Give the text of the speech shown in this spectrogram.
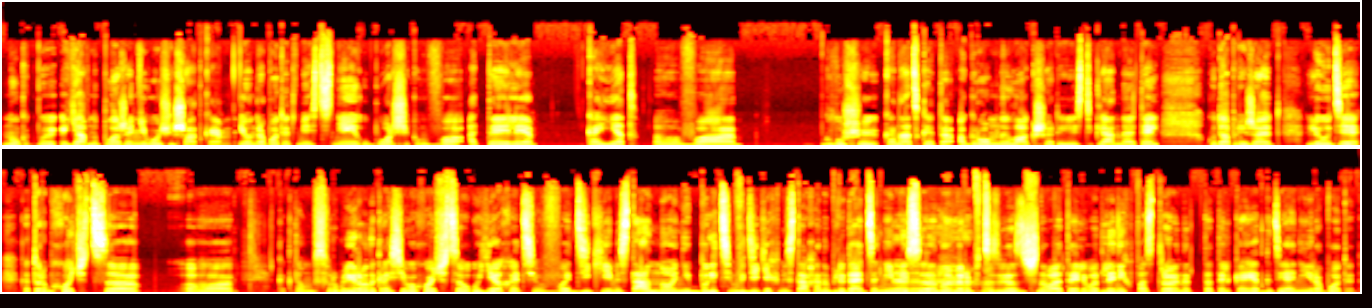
ну, как бы явно положение его очень шаткое, и он работает вместе с ней уборщиком в отеле Caiette э, в глуши канадской. Это огромный luxury стеклянный отель, куда приезжают люди, которым хочется э, как там сформулировано красиво, хочется уехать в дикие места, но не быть в диких местах, а наблюдать за ними из Да-да-да. номера пятизвездочного отеля. Вот для них построен этот отель Caiette, где они и работают.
